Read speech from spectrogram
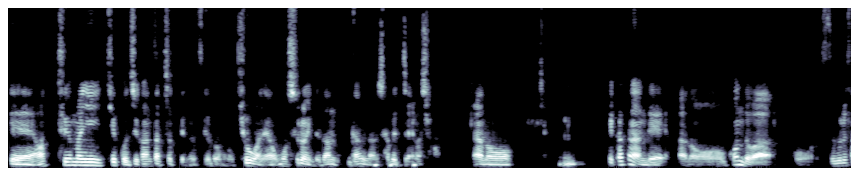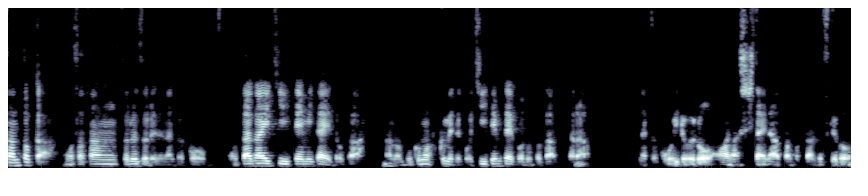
で、あっという間に結構時間経っちゃってるんですけども、今日はね、面白いんでガンガン喋っちゃいましょう。あの、うん、せっかくなんで、あの、今度は、こう、すぐるさんとか、もささんそれぞれでなんかこう、お互い聞いてみたいとか、あの、僕も含めてこう聞いてみたいこととかあったら、なんかこう、いろいろお話ししたいなと思ったんですけど、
